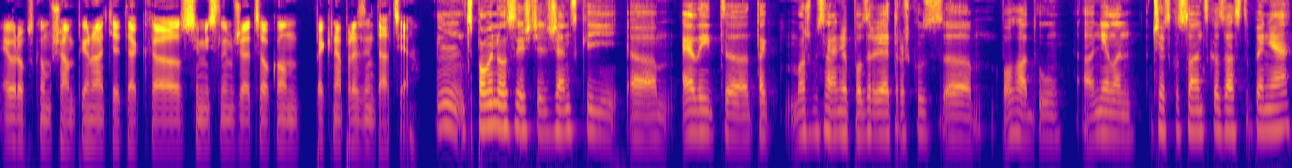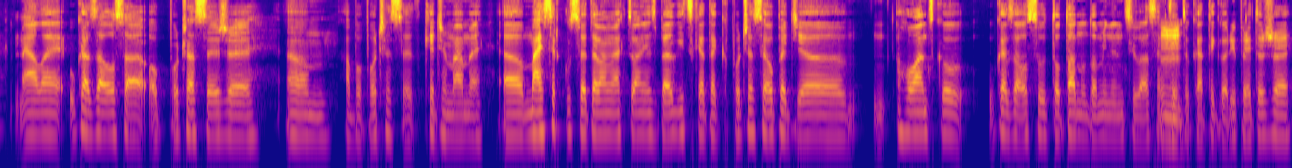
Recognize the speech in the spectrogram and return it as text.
európskom šampionáte, tak eh, si myslím, že celkom pekná prezentácia. Mm, spomenul si ešte ženský um, elit, uh, tak môžeme sa na ňo pozrieť aj trošku z uh, pohľadu uh, nielen československého zastúpenia, ale ukázalo sa o počase, že um, alebo počase, keďže máme uh, majsterku sveta, máme aktuálne z Belgicka, tak počase opäť uh, Holandsko ukázalo svoju totálnu dominanciu vlastne v tejto kategórii, pretože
